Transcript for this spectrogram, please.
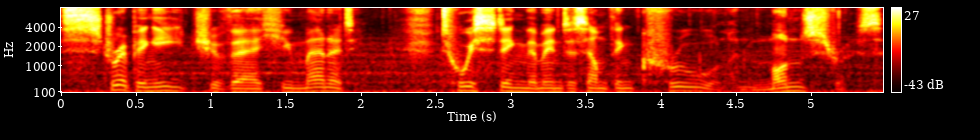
stripping each of their humanity twisting them into something cruel and monstrous.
